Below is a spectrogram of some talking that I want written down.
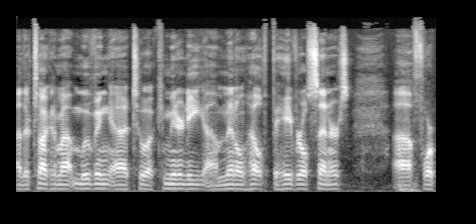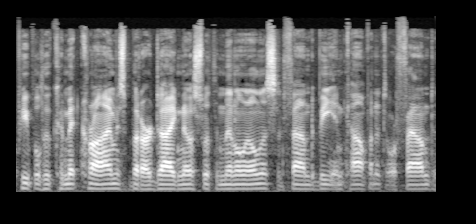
Uh, they're talking about moving uh, to a community uh, mental health behavioral centers. Uh, for people who commit crimes but are diagnosed with a mental illness and found to be incompetent or found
